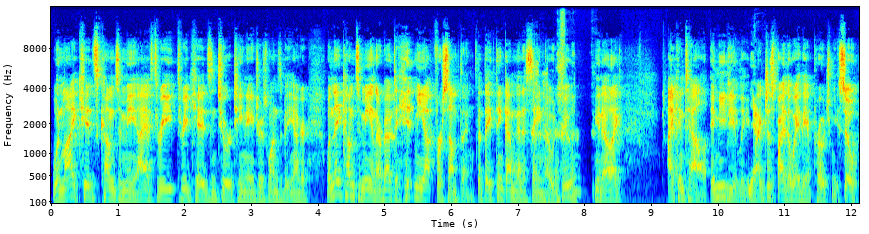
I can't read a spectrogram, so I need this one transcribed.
when my kids come to me, I have three three kids and two are teenagers, one's a bit younger. When they come to me and they're about to hit me up for something that they think I'm going to say no to, you know, like I can tell immediately, yeah. right, just by the way they approach me. So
